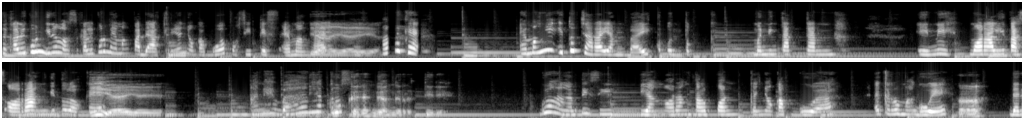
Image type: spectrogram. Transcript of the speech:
sekalipun gini loh, sekalipun memang pada akhirnya nyokap gue positif emang Iya kan. iya iya. Tapi kayak, emangnya itu cara yang baik untuk meningkatkan ini moralitas orang gitu loh kayak Iya iya iya. aneh banget Gue terus kadang nggak ngerti deh. gue gak ngerti sih yang orang telepon ke nyokap gue eh ke rumah gue Heeh. dan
